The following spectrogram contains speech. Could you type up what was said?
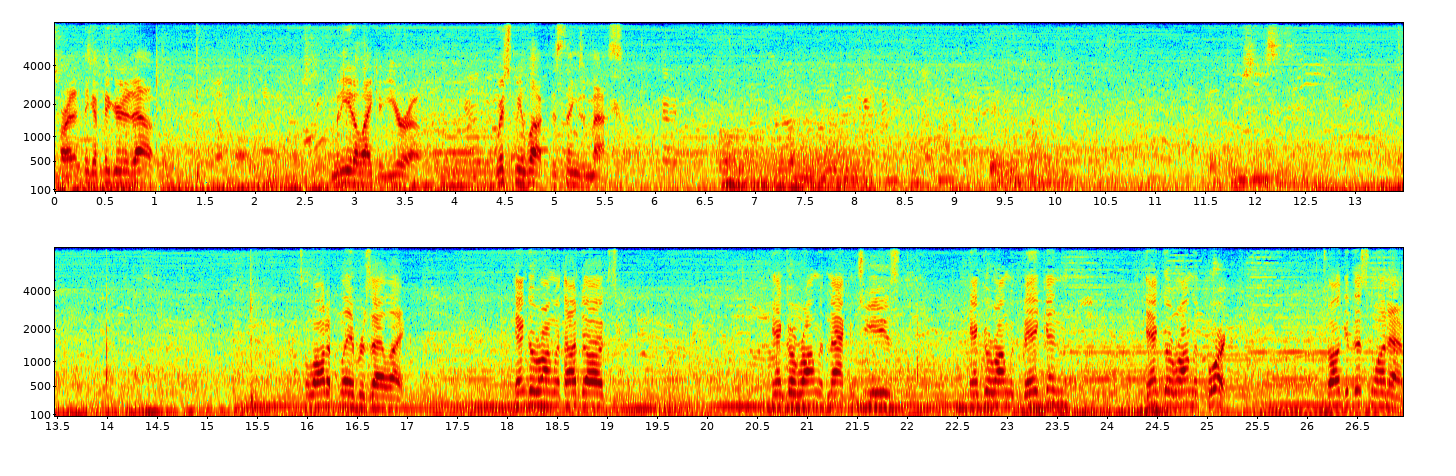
All right, I think I figured it out. I'm gonna eat it like a gyro. Wish me luck, this thing's a mess. It's a lot of flavors I like. Can't go wrong with hot dogs. Can't go wrong with mac and cheese. Can't go wrong with bacon. Can't go wrong with pork. So I'll give this one a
